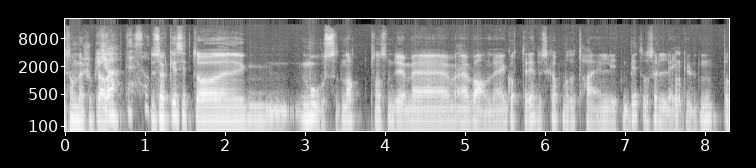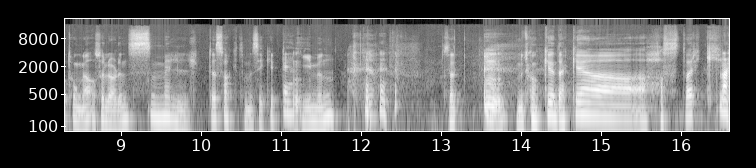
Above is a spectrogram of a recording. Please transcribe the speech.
sånn mørk sjokolade. Ja. Du skal ikke sitte og mm, mose den opp sånn som du gjør med eh, vanlig godteri. Du skal på en måte ta en liten bit, og så legger du den på tunga, og så lar du den smelte sakte, men sikkert Ja. i munnen. Så, Mm. men du kan ikke, det er ikke eh, hastverk. Nei,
